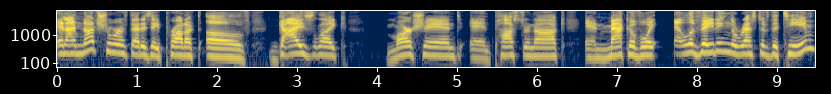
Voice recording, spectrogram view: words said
and I'm not sure if that is a product of guys like Marchand and Pastrnak and McAvoy elevating the rest of the team,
